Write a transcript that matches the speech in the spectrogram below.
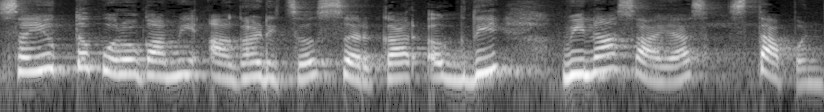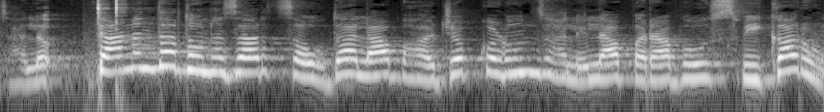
संयुक्त पुरोगामी आघाडीचं सरकार अगदी विनासायास स्थापन झालं. त्यानंतर दोन हजार चौदा ला भाजपकडून झालेला पराभव स्वीकारून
